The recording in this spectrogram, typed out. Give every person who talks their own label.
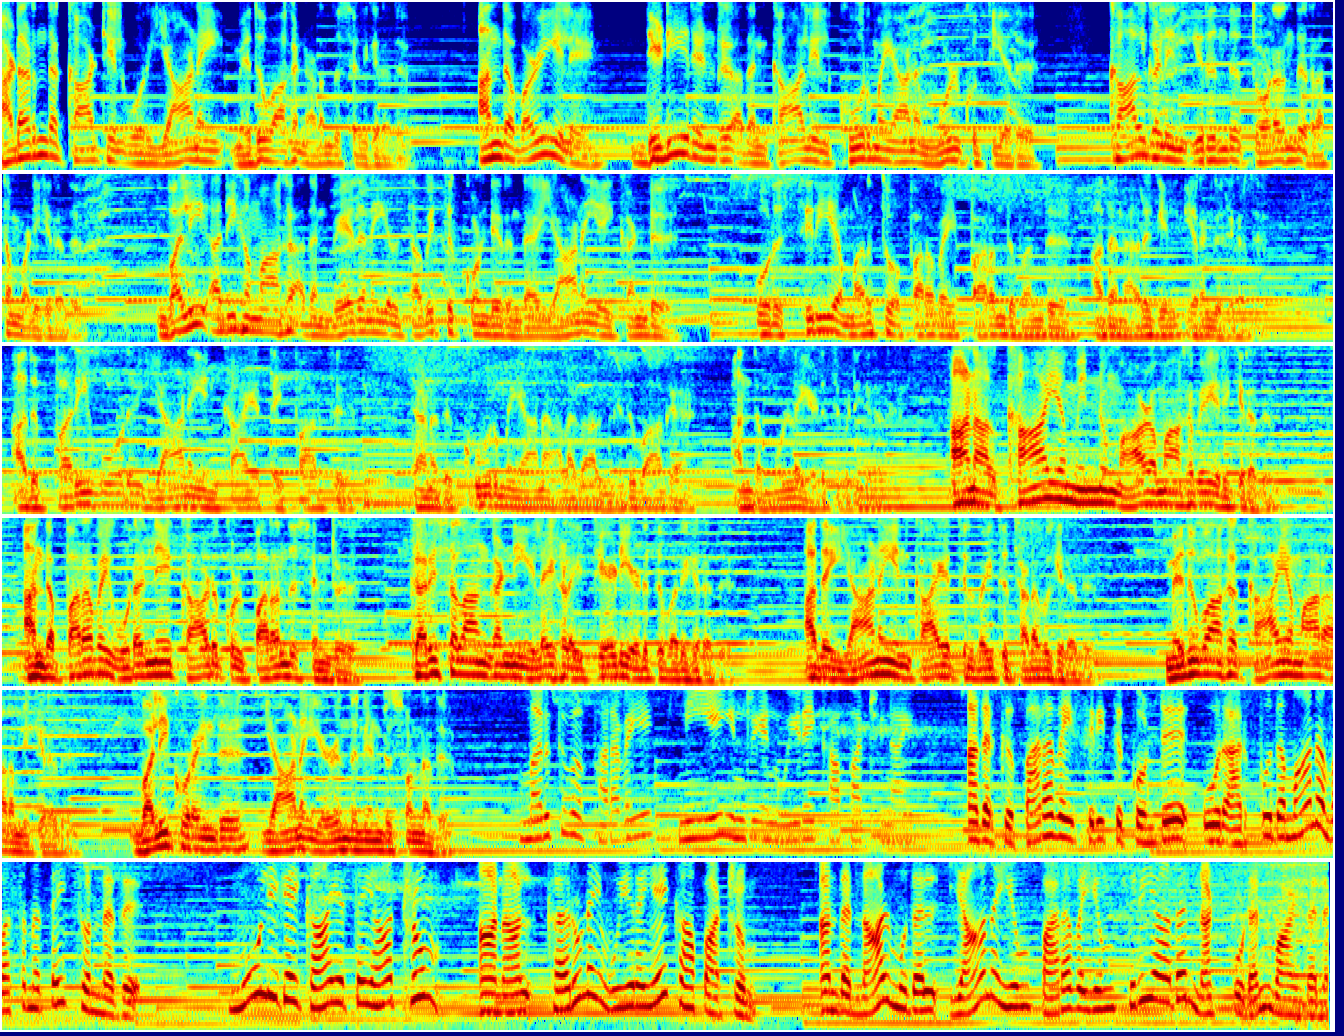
Speaker 1: அடர்ந்த காட்டில் ஒரு யானை மெதுவாக நடந்து செல்கிறது. அந்த வழியிலே திடீரென்று அதன் காலில் கூர்மையான முள் குத்தியது. கால்களில் இருந்து தொடர்ந்து ரத்தம் வடிகிறது. வலி அதிகமாக அதன் வேதனையில் தவித்துக் கொண்டிருந்த யானையை கண்டு ஒரு சிறிய மருத்துவ பறவை பறந்து வந்து அதன் அருகில் இறங்குகிறது. அது பரிவோடு யானையின் காயத்தை பார்த்து தனது கூர்மையான அழகால் மெதுவாக அந்த முள்ளை எடுத்து விடுகிறது. ஆனால் காயம் இன்னும் ஆழமாகவே இருக்கிறது. அந்த பறவை உடனே காடுக்குள் பறந்து சென்று கரிசலாங்கண்ணி இலைகளை தேடி எடுத்து வருகிறது. அதை யானையின் காயத்தில் வைத்து தடவுகிறது. மெதுவாக காயமாற ஆரம்பிக்கிறது. வலி குறைந்து யானை எழுந்து நின்று சொன்னது.
Speaker 2: மருத்துவ பறவையே நீயே இன்று என் உயிரை காப்பாற்றினாய்.
Speaker 3: அதற்கு பறவை சிரித்துக்கொண்டு ஒரு அற்புதமான வசனத்தை சொன்னது. மூலிகை காயத்தை ஆற்றும் ஆனால் கருணை உயிரையே காப்பாற்றும். அந்த நாள் முதல் யானையும் பறவையும் பிரியாத நட்புடன் வாழ்ந்தன.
